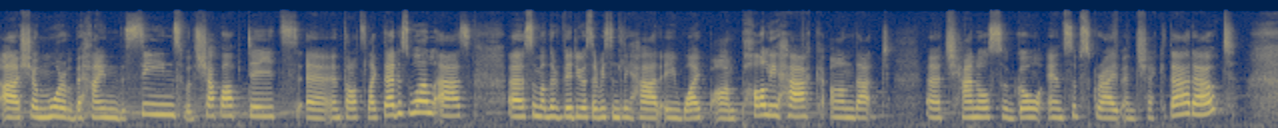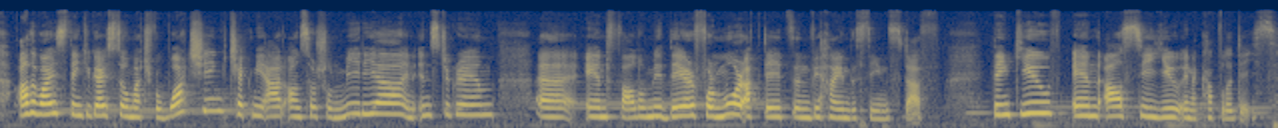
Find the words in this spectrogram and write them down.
I show more of behind the scenes with shop updates uh, and thoughts like that, as well as uh, some other videos. I recently had a wipe on poly hack on that uh, channel, so go and subscribe and check that out. Otherwise, thank you guys so much for watching. Check me out on social media and Instagram uh, and follow me there for more updates and behind the scenes stuff. Thank you and I'll see you in a couple of days.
